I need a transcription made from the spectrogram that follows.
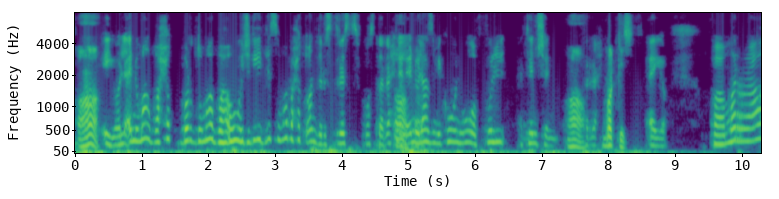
أها. أيوه لأنه ما أبغى أحط برضه ما أبغى هو جديد لسه ما بحطه under stress في وسط الرحلة آه. لأنه لازم يكون هو full attention آه. في الرحلة. مركز. أيوه. فمرة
